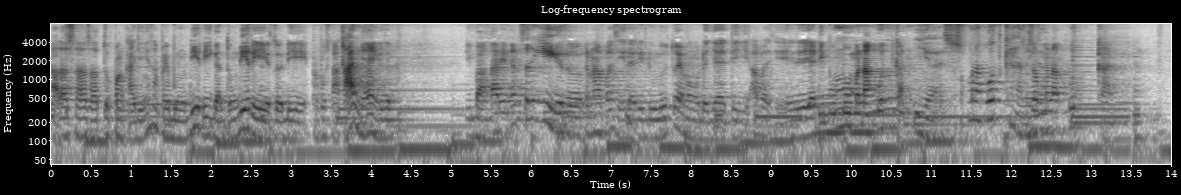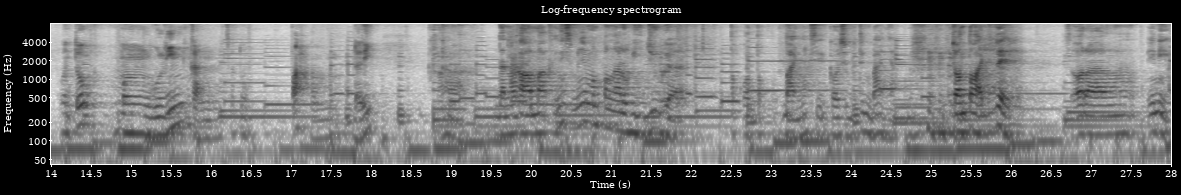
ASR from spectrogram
ada salah satu pengkajinya sampai bunuh diri, gantung diri gitu di perpustakaannya gitu. Dibakarin kan seri gitu. Kenapa sih dari dulu tuh emang udah jadi apa sih? Jadi bumbu menakutkan Iya, sosok menakutkan. sosok gitu. menakutkan untuk menggulingkan satu paham dari Karl- dan Karl Marx ini sebenarnya mempengaruhi juga tokoh-tokoh banyak sih kalau sebutin banyak. Contoh aja deh seorang ini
